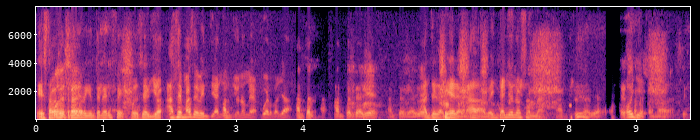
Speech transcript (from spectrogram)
¿Estabas entrenador ahí en Tenerife? Puede ser. Yo hace más de 20 años, yo no me acuerdo ya. Antes, antes de ayer. Antes de ayer, antes de ayer nada. 20 años no son nada. Antes de ayer. Oye, no son nada, sí, sí.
